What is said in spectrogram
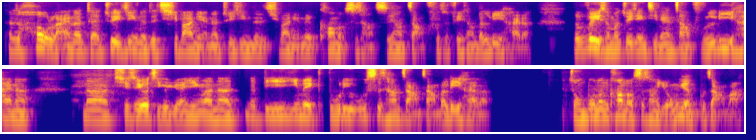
但是后来呢，在最近的这七八年呢，最近的七八年那个 condo 市场实际上涨幅是非常的厉害的。那为什么最近几年涨幅厉害呢？那其实有几个原因了。那那第一，因为独立屋市场涨涨得厉害了，总不能 condo 市场永远不涨吧？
